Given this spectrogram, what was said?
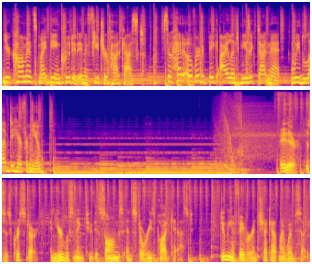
Your comments might be included in a future podcast. So head over to bigislandmusic.net. We'd love to hear from you. Hey there, this is Chris Stark, and you're listening to the Songs and Stories podcast. Do me a favor and check out my website,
